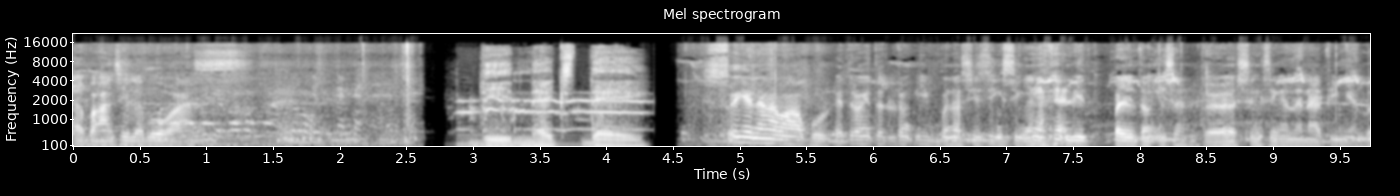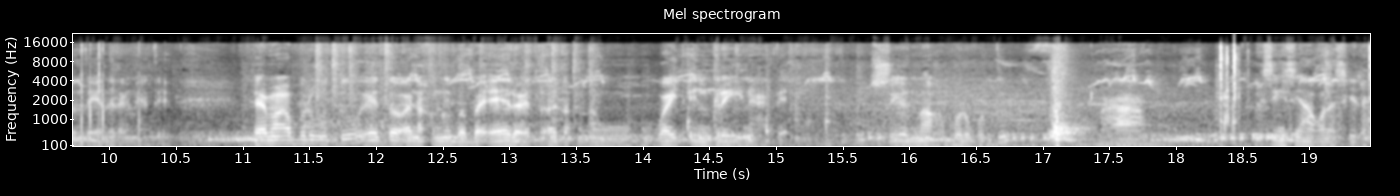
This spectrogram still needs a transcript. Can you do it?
Abangan sila bukas. The next day. So yan na nga mga bro. Ito lang ito lang ibon na sisingsingan na alit pa itong isa. Pero singsingan na natin yan. Bantayan na lang natin. Kaya mga to, ito anak ng babaero. Ito anak ng white and gray natin. So yun mga to. Ah, singsingan ko na sila.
